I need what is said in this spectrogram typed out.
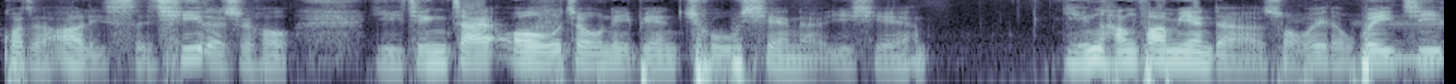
或者二十七的时候，已经在欧洲那边出现了一些银行方面的所谓的危机。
